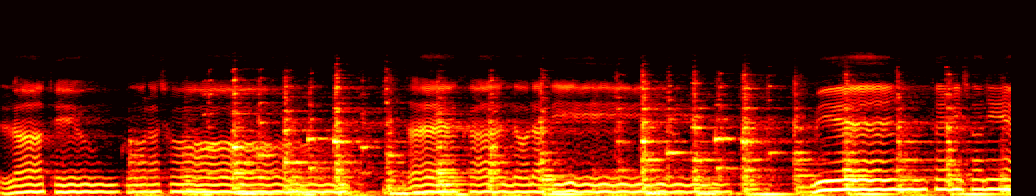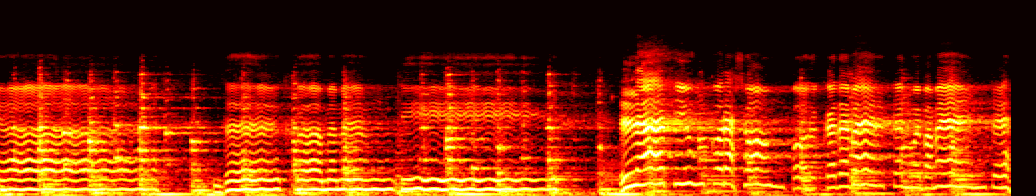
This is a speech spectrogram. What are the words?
Late un corazón déjalo latir. Miente mi soñar, déjame mentir. Late un corazón porque de verte nuevamente.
